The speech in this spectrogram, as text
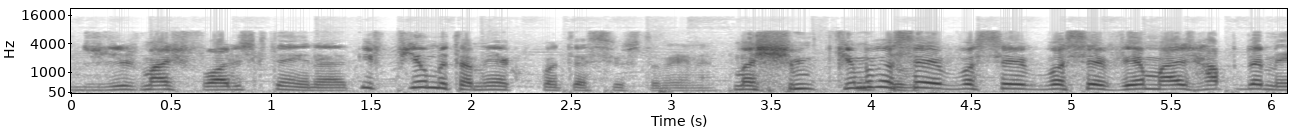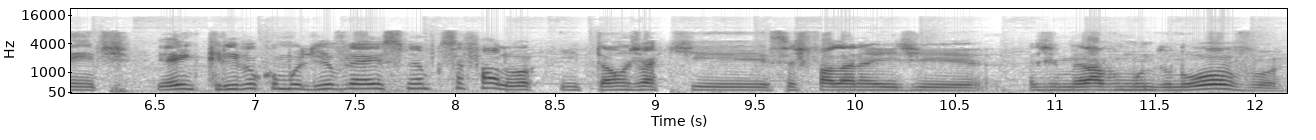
dos livros mais fodas que tem, né? E filme também acontece isso também, né? Mas fi- filme Muito. você, você, você vê mais rapidamente. E é incrível como o livro é isso mesmo que você falou. Então, já que vocês falaram aí de Admirável Mundo Novo,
